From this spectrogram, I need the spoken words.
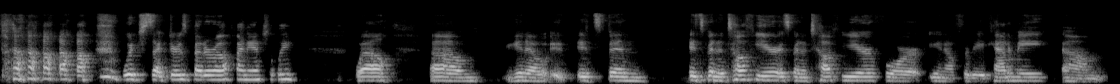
Which sector is better off financially? Well, um, you know, it, it's been, it's been a tough year. It's been a tough year for, you know, for the academy um,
